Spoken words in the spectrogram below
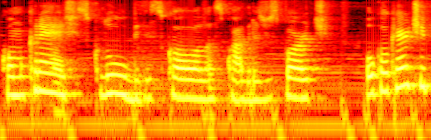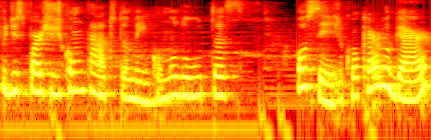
como creches, clubes, escolas, quadras de esporte, ou qualquer tipo de esporte de contato também, como lutas. Ou seja, qualquer lugar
